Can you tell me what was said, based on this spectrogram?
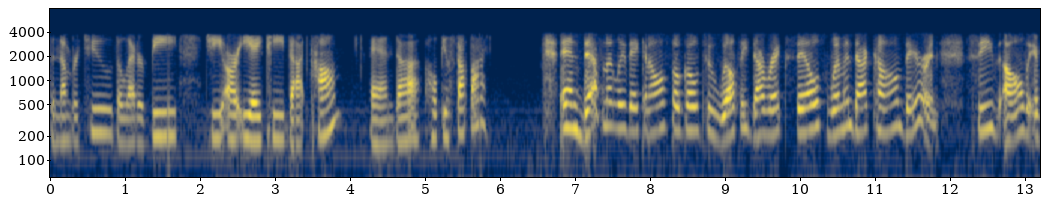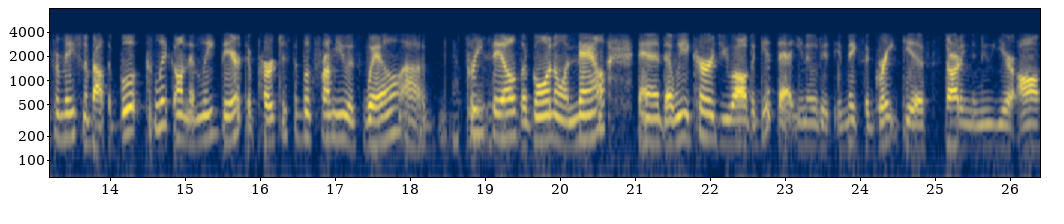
the number two, the letter B, G R E A T dot com, and uh, hope you'll stop by. And definitely, they can also go to wealthydirectsaleswomen.com there and see all the information about the book. Click on the link there to purchase the book from you as well. Uh, Pre sales are going on now, and uh, we encourage you all to get that. You know, it, it makes a great gift starting the new year off.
